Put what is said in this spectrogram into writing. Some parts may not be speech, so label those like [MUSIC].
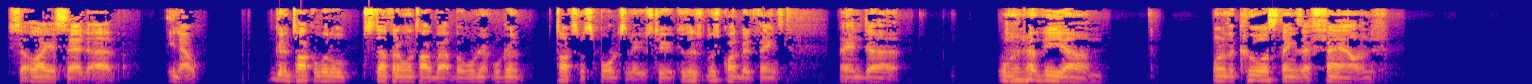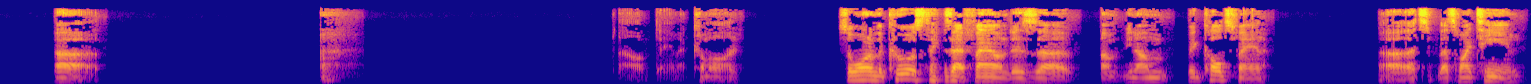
So, like I said, uh, you know, I'm going to talk a little stuff that I want to talk about, but we're gonna, we're going to talk some sports news too because there's there's quite a bit of things, and uh, one of the um, one of the coolest things I found. Uh, oh damn it! Come on. So one of the coolest [LAUGHS] things I found is, uh, um, you know, I'm a big Colts fan. Uh, that's that's my team.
